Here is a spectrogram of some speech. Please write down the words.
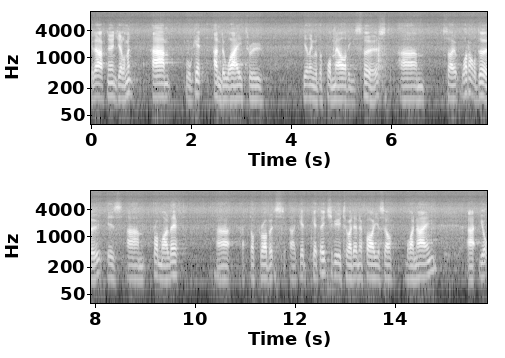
Good afternoon, gentlemen. Um, we'll get underway through dealing with the formalities first. Um, so what I'll do is, um, from my left, uh, Dr. Roberts, uh, get, get each of you to identify yourself by name, uh, your,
